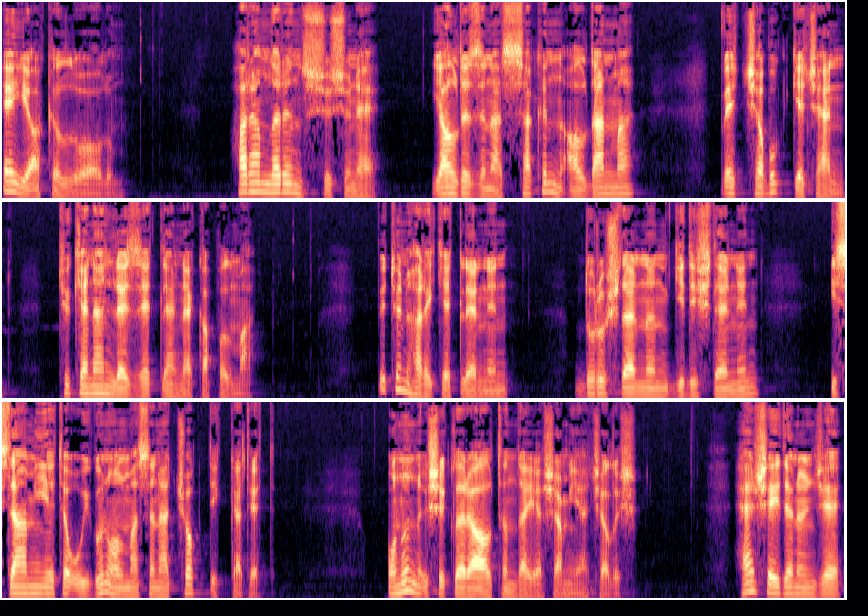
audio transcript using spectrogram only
Ey akıllı oğlum! Haramların süsüne, yaldızına sakın aldanma ve çabuk geçen, tükenen lezzetlerine kapılma. Bütün hareketlerinin, duruşlarının, gidişlerinin İslamiyete uygun olmasına çok dikkat et. Onun ışıkları altında yaşamaya çalış. Her şeyden önce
